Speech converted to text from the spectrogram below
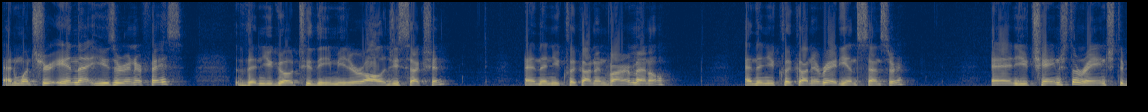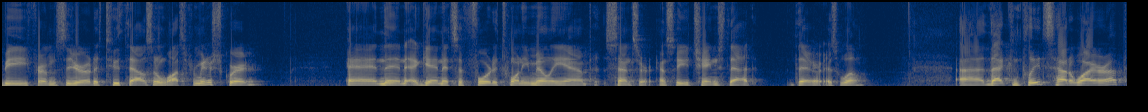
And once you're in that user interface, then you go to the meteorology section and then you click on environmental, and then you click on irradiance sensor, and you change the range to be from 0 to 2000 watts per meter squared. And then again, it's a 4 to 20 milliamp sensor, and so you change that there as well. Uh, that completes how to wire up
